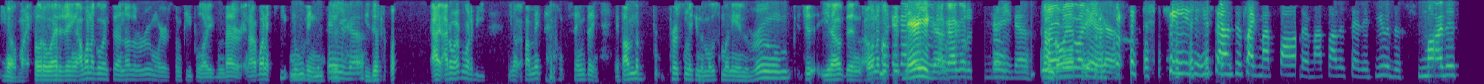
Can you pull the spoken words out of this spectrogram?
you know my photo editing i want to go into another room where some people are even better and i want to keep moving there into you go. these different I, I don't ever want to be you know if i make the same thing if i'm the p- person making the most money in the room you know then i want to go to There you go. i gotta go to There you go. You know I'm what I mean? Like, there you go. See, he sounds just like my father. My father said, if you're the smartest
